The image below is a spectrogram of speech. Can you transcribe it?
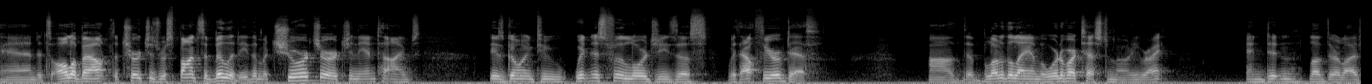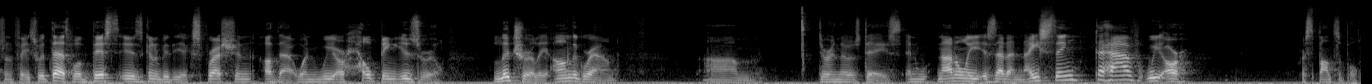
and it's all about the church's responsibility. The mature church in the end times is going to witness for the Lord Jesus without fear of death, uh, the blood of the Lamb, the word of our testimony, right? And didn't love their lives when faced with death. Well, this is going to be the expression of that when we are helping Israel, literally on the ground um, during those days. And not only is that a nice thing to have, we are responsible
